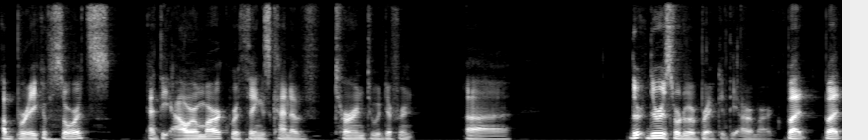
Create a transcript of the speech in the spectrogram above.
a break of sorts at the hour mark where things kind of turn to a different uh there there is sort of a break at the hour mark. But but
